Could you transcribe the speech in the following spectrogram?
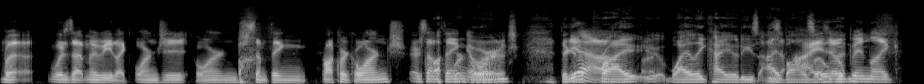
what what is that movie like Orange Orange something Clockwork Orange or something or Orange. They're gonna Yeah. pry Wiley Coyote's eyeballs eyes open. like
